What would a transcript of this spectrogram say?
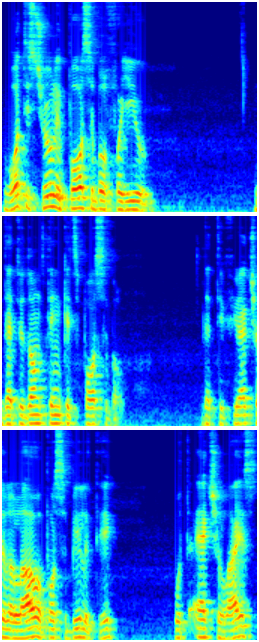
What is truly possible for you that you don't think it's possible? That if you actually allow a possibility, would actualize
